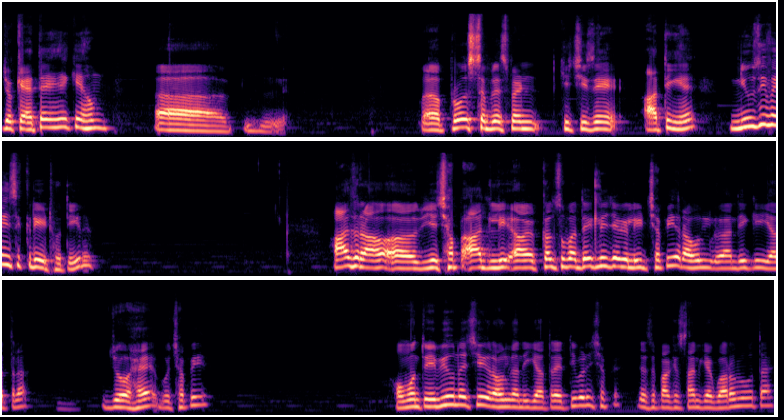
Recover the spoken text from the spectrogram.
जो कहते हैं कि हम प्रो स्टेब्लिशमेंट की चीज़ें आती हैं न्यूज़ ही वहीं से क्रिएट होती है ना। आज राहुल ये छप आज अ, कल सुबह देख लीजिएगा लीड छपी है राहुल गांधी की यात्रा। जो है वो छपी अमूमन तो ये भी होना चाहिए राहुल गांधी की यात्रा इतनी बड़ी छपे जैसे पाकिस्तान के अखबारों में होता है।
